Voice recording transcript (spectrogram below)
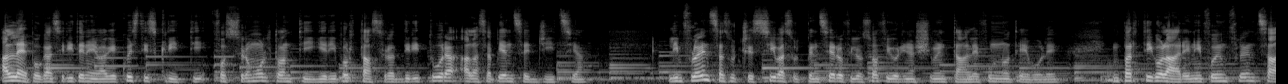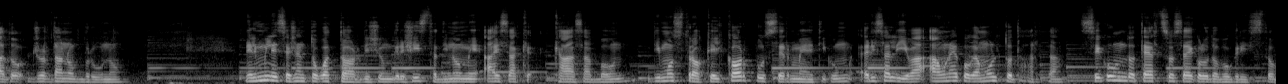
All'epoca si riteneva che questi scritti fossero molto antichi e riportassero addirittura alla sapienza egizia. L'influenza successiva sul pensiero filosofico rinascimentale fu notevole, in particolare ne fu influenzato Giordano Bruno. Nel 1614 un grecista di nome Isaac Casaubon dimostrò che il Corpus Hermeticum risaliva a un'epoca molto tarda, secondo-terzo secolo d.C.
